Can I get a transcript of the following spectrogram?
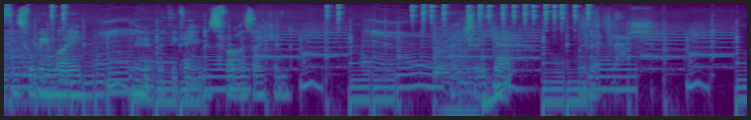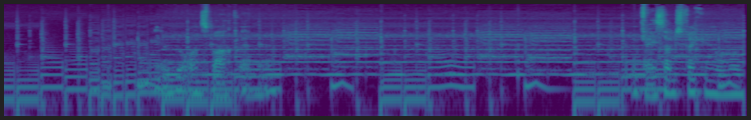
if this will be my limit with the game as far as I can actually get Yeah, we've got one spark there. Okay, so I'm just focusing on one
